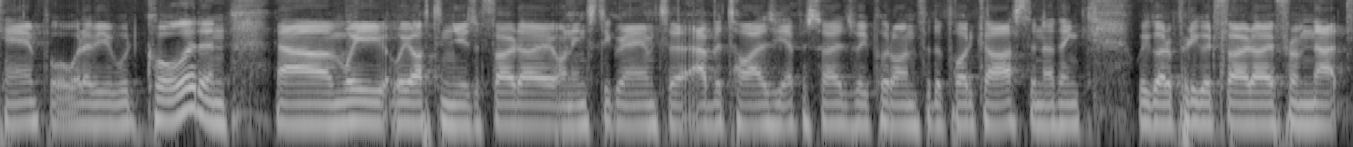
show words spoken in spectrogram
camp or whatever you would call it, and um, we we often use a photo on Instagram to advertise the episodes we put on for the podcast. And I think we got a pretty good photo from that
